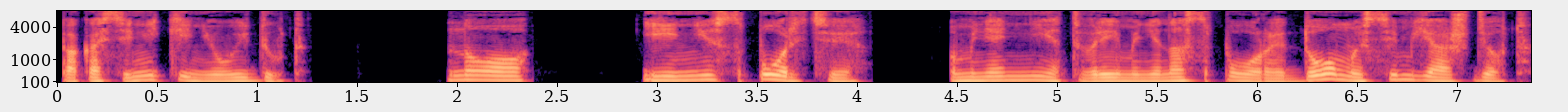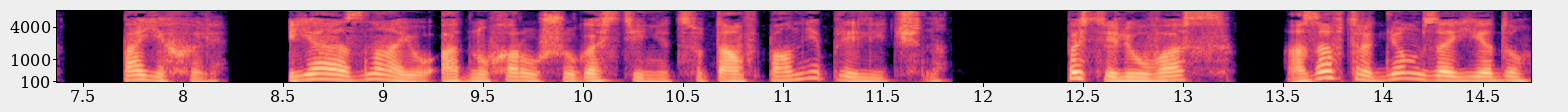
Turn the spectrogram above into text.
пока синяки не уйдут. Но и не спорьте. У меня нет времени на споры. Дома семья ждет. Поехали. Я знаю одну хорошую гостиницу, там вполне прилично. Поселю вас, а завтра днем заеду,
